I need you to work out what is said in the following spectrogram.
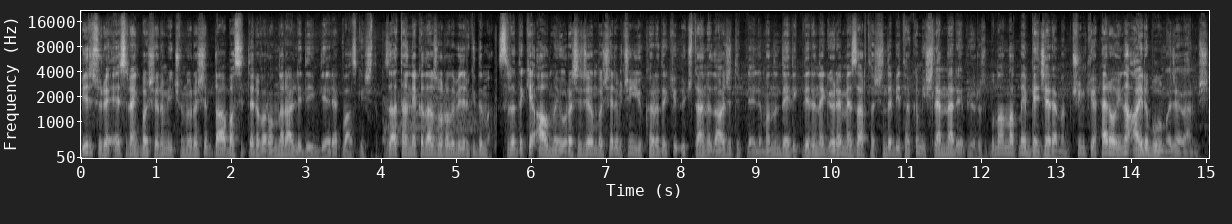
Bir süre S rank başarımı için uğraşıp daha basitleri var onları halledeyim diyerek vazgeçtim. Zaten ne kadar zor olabilir ki değil mi? Sıradaki almayı uğraşacağım başarım için yukarıdaki 3 tane dağcı tipli elemanın dediklerine göre mezar taşında bir takım işlemler yapıyoruz. Bunu anlatmayı beceremem çünkü her oyuna ayrı bulmaca vermiş.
